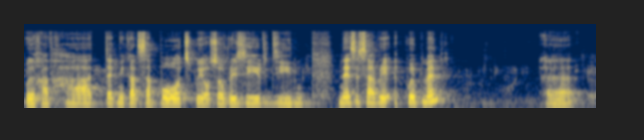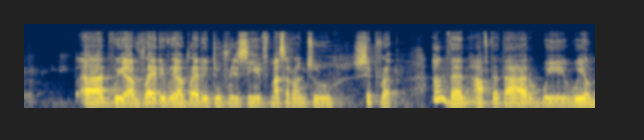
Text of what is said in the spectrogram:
We have had technical support. We also received the necessary equipment. Uh, and we are ready, we are ready to receive Mazarrón to shipwreck. And then after that, we will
